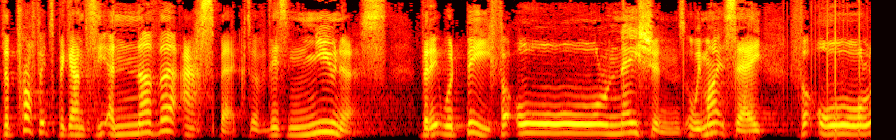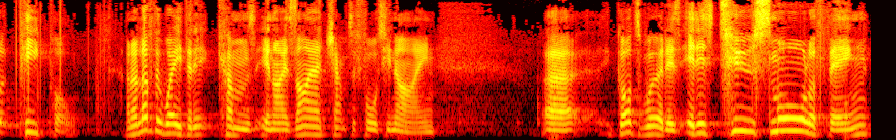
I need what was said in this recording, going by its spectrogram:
the prophets began to see another aspect of this newness that it would be for all nations, or we might say for all people. And I love the way that it comes in Isaiah chapter 49. Uh, God's word is, It is too small a thing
